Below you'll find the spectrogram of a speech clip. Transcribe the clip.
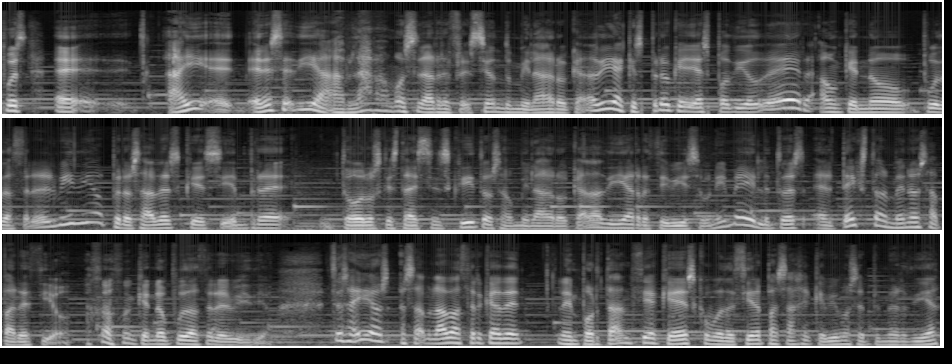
pues eh, ahí eh, en ese día hablábamos en la reflexión de un milagro cada día que espero que hayas podido ver, aunque no pude hacer el vídeo, pero sabes que siempre todos los que estáis inscritos a un milagro cada día recibís un email, entonces el texto al menos apareció, aunque no pude hacer el vídeo. Entonces ahí os, os hablaba acerca de la importancia que es, como decía el pasaje que vimos el primer día,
